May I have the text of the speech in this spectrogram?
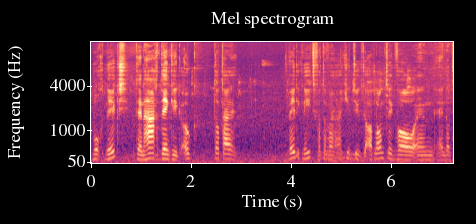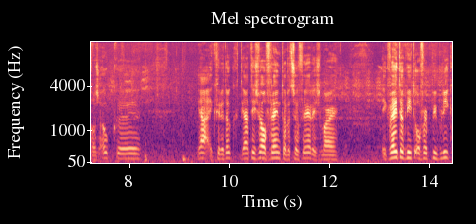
mocht niks. Den Haag denk ik ook dat daar, weet ik niet, want daar had je natuurlijk de Atlantikwal en, en dat was ook, eh, ja ik vind het ook, ja het is wel vreemd dat het zo ver is, maar ik weet ook niet of er publiek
